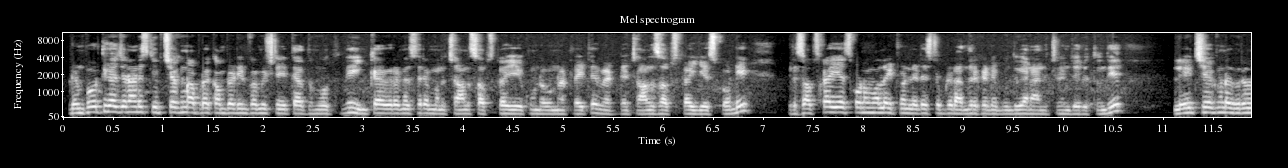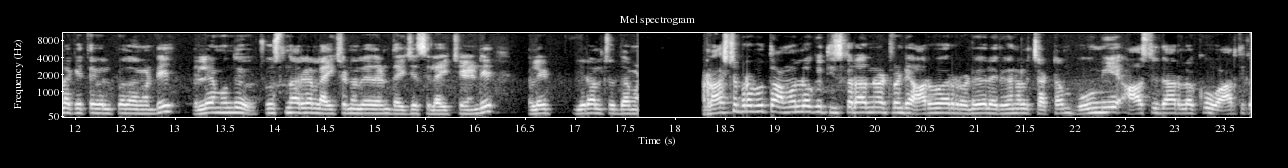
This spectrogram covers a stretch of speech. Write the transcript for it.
ఇప్పుడు పూర్తిగా జనాన్ని స్కిప్ చేయకుండా అప్పుడే కంప్లీట్ ఇన్ఫర్మేషన్ అయితే అర్థమవుతుంది. ఇంకా ఎవరైనా సరే మన ఛానల్ సబ్స్క్రైబ్ చేయకుండా ఉన్నట్లయితే వెంటనే ఛానల్ సబ్స్క్రైబ్ చేసుకోండి. మీరు సబ్స్క్రైబ్ చేసుకోవడం వల్ల ఇటువంటి లేటెస్ట్ అప్డేట్ అందరికంటే ముందుగానే అందించడం జరుగుతుంది. లేట్ చేయకుండా వివరాలకు అయితే వెళ్ళిపోదామండి. వెళ్ళే ముందు చూస్తున్నారు కానీ లైక్ చేయడం లేదంటే దయచేసి లైక్ చేయండి. లేట్ వివరాలు చూద్దాం. రాష్ట్ర ప్రభుత్వం అమల్లోకి తీసుకురానున్నటువంటి ఆరు ఆరు రెండు వేల ఇరవై నాలుగు చట్టం భూమి ఆస్తిదారులకు ఆర్థిక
